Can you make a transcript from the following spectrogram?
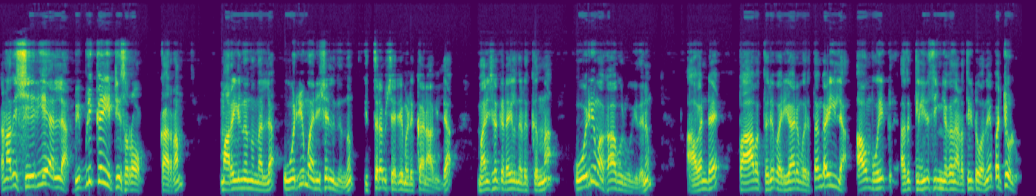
കാരണം അത് ശരിയേ അല്ല. ബിബ്ലിക്കലി ഇറ്റ് ഈസ് റോങ് കാരണം മറിയിൽ നിന്നല്ല ഒരു മനുഷ്യനിൽ നിന്നും ഇത്തരം ശരീരം എടുക്കാനാവില്ല. മനുഷ്യർക്കിടയിൽ നിന്നെടുക്കുന്ന ഒരു മഹാപുരോഹിതനും അവന്റെ പാപത്തിന് പരിഹാരം വരുത്താൻ കഴിയില്ല. അവൻ പോയി അത് ക്ലീൻസിങ് ഒക്കെ നടത്തിയിട്ട് വന്നേ പറ്റുള്ളൂ.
